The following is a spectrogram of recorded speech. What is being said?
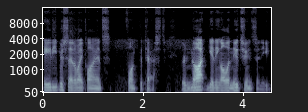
eighty percent of my clients flunk the test. They're not getting all the nutrients they need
